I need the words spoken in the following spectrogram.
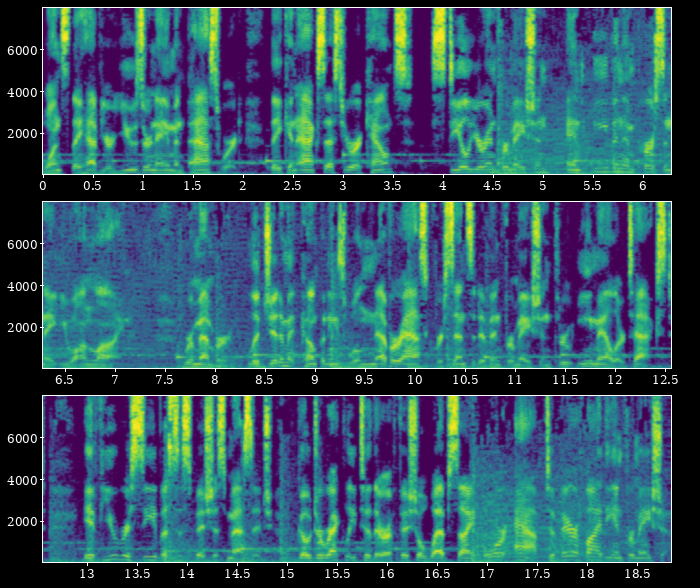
Once they have your username and password, they can access your accounts, steal your information, and even impersonate you online. Remember, legitimate companies will never ask for sensitive information through email or text. If you receive a suspicious message, go directly to their official website or app to verify the information.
